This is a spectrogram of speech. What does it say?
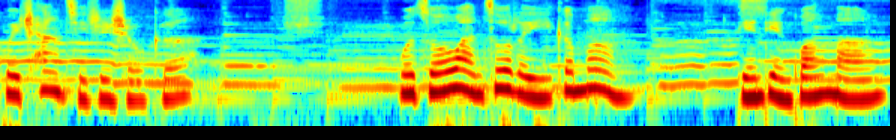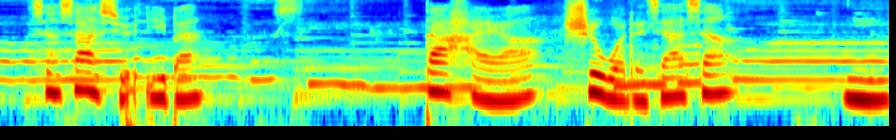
会唱起这首歌。我昨晚做了一个梦，点点光芒像下雪一般。大海啊，是我的家乡，你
